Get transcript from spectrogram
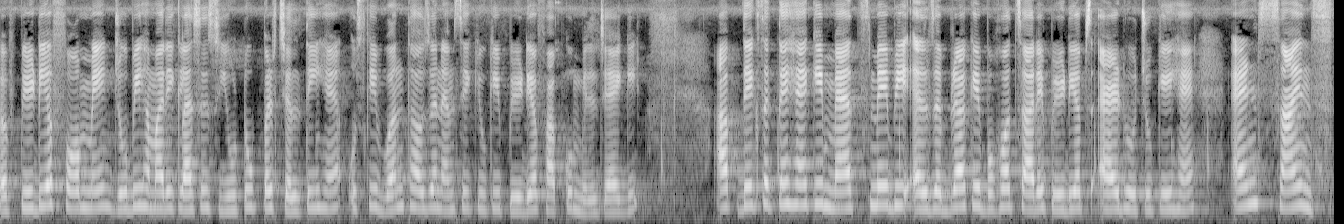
पीडीएफ फॉर्म में जो भी हमारी क्लासेस यूट्यूब पर चलती हैं, उसकी one thousand M C Q की पीडीएफ आपको मिल जाएगी। आप देख सकते हैं कि मैथ्स में भी एल्जब्रा के बहुत सारे पीडीएफ्स ऐड हो चुके हैं। एंड साइंस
